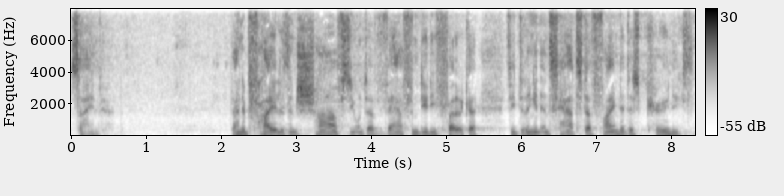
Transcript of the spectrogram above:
sein wird. Deine Pfeile sind scharf, sie unterwerfen dir die Völker, sie dringen ins Herz der Feinde des Königs.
